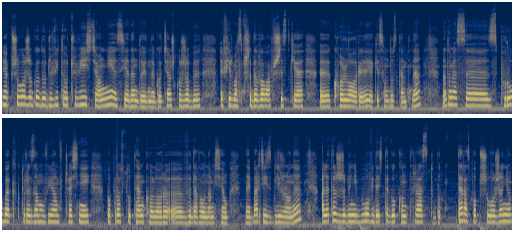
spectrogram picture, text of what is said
Jak przyłożę go do drzwi, to oczywiście on nie jest jeden do jednego. Ciężko, żeby firma sprzedawała wszystkie e, kolory, jakie są dostępne. Natomiast e, z próbek, które zamówiłam wcześniej, po prostu ten kolor e, wydawał nam się najbardziej zbliżony, ale też, żeby nie było widać tego kontrastu, bo teraz po przyłożeniu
